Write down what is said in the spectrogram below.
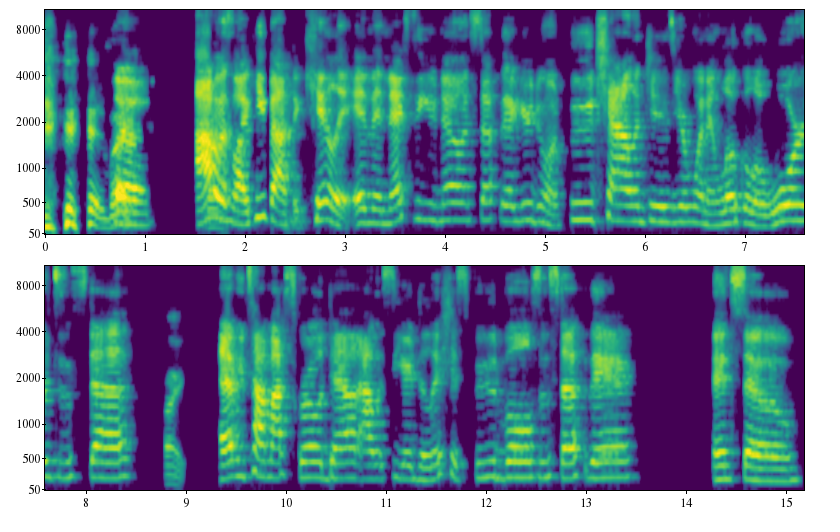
right. So I was like, he about to kill it. And then next thing you know, and stuff there, you're doing food challenges, you're winning local awards and stuff. Right. Every time I scrolled down, I would see your delicious food bowls and stuff there. And so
